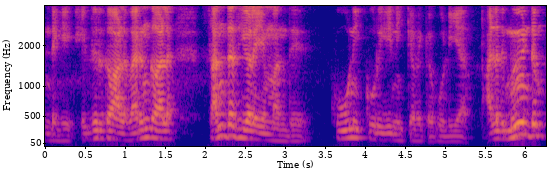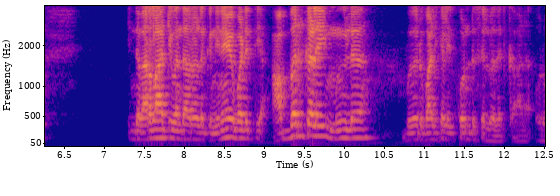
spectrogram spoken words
இன்றைக்கு எதிர்கால வருங்கால சந்ததிகளையும் வந்து கூனி குறுகி நிற்க வைக்கக்கூடிய அல்லது மீண்டும் இந்த வரலாற்றை வந்தவர்களுக்கு நினைவுபடுத்தி அவர்களை மீள வேறு வழிகளில் கொண்டு செல்வதற்கான ஒரு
